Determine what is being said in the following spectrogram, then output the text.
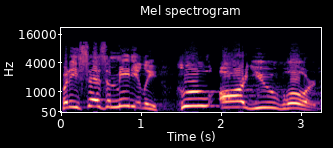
But he says immediately, Who are you, Lord?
